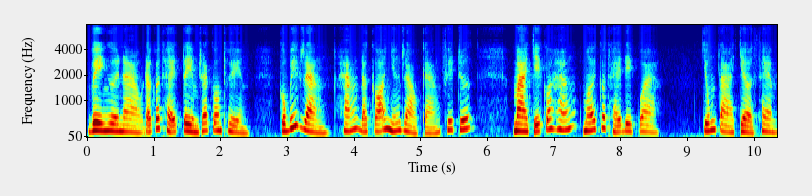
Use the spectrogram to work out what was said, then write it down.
vì người nào đã có thể tìm ra con thuyền, cũng biết rằng hắn đã có những rào cản phía trước, mà chỉ có hắn mới có thể đi qua. Chúng ta chờ xem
